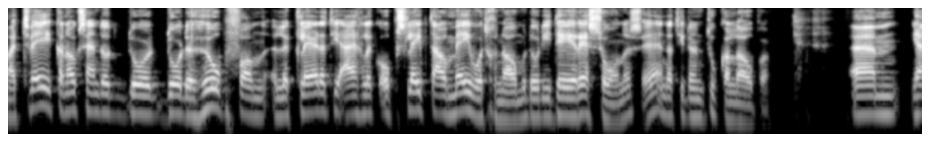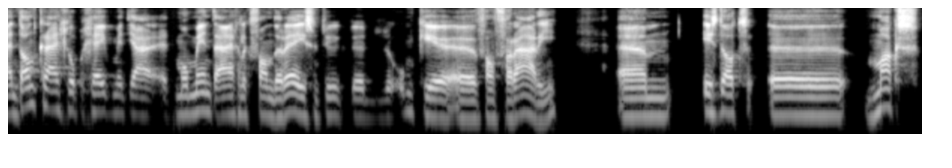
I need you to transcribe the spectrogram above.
Maar twee, het kan ook zijn door, door, door de hulp van Leclerc... dat hij eigenlijk op sleeptouw mee wordt genomen door die DRS-zones. En dat hij er naartoe kan lopen. Ehm, ja, en dan krijg je op een gegeven moment ja, het moment eigenlijk van de race... natuurlijk de, de omkeer eh, van Ferrari... Ehm, is dat eh, Max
